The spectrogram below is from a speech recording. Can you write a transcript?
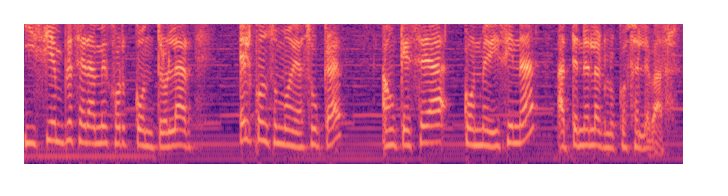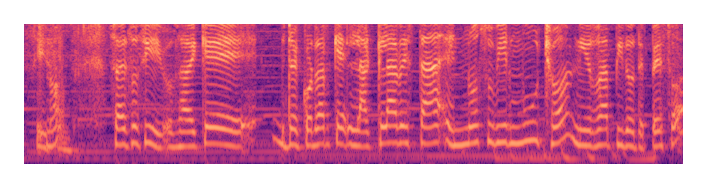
y siempre será mejor controlar el consumo de azúcar, aunque sea con medicina, a tener la glucosa elevada. Sí, siempre. O sea, eso sí, o sea, hay que recordar que la clave está en no subir mucho ni rápido de peso,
